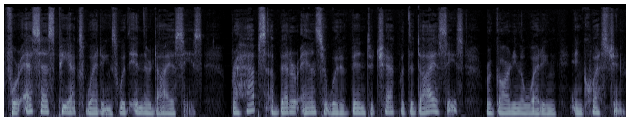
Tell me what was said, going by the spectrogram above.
for SSPX weddings within their diocese. Perhaps a better answer would have been to check with the diocese regarding the wedding in question.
